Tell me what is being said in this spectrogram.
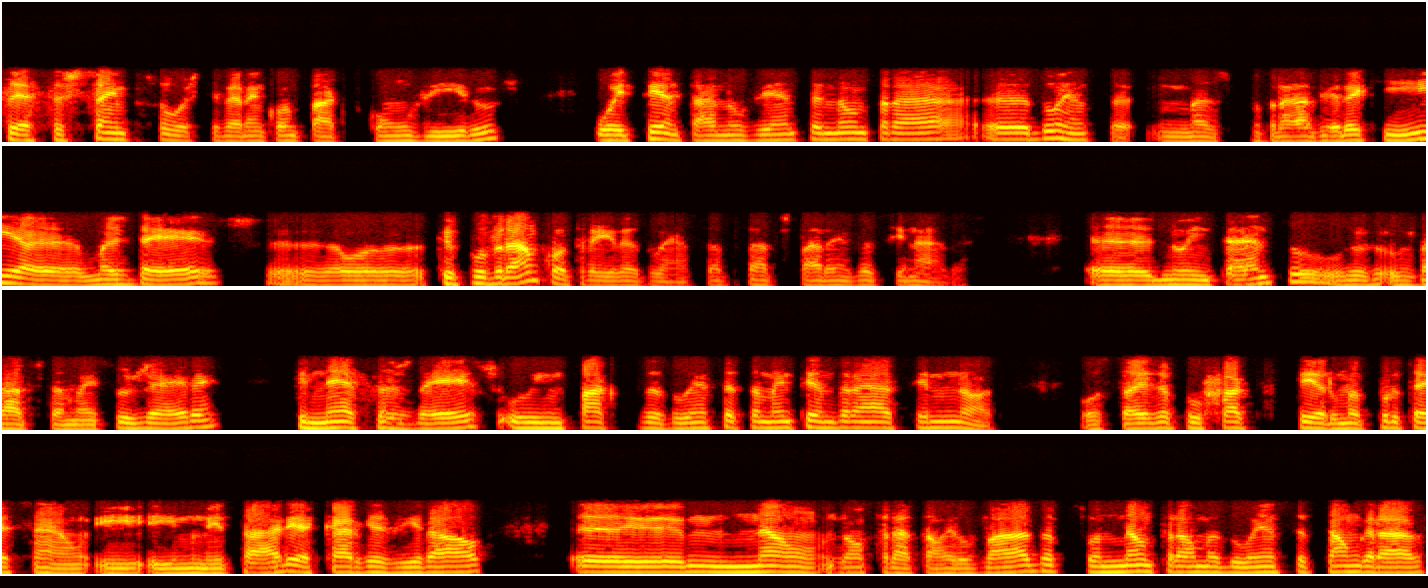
se essas 100 pessoas tiverem contato com o vírus, 80 a 90 não terá uh, doença, mas poderá haver aqui uh, umas 10 uh, que poderão contrair a doença, apesar de estarem vacinadas. no entanto, os, os, dados também sugerem que nessas 10 o impacto da doença também tenderá a ser menor. Ou seja, pelo facto de ter uma proteção imunitária, a carga viral não, não será tão elevada, a pessoa não terá uma doença tão grave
